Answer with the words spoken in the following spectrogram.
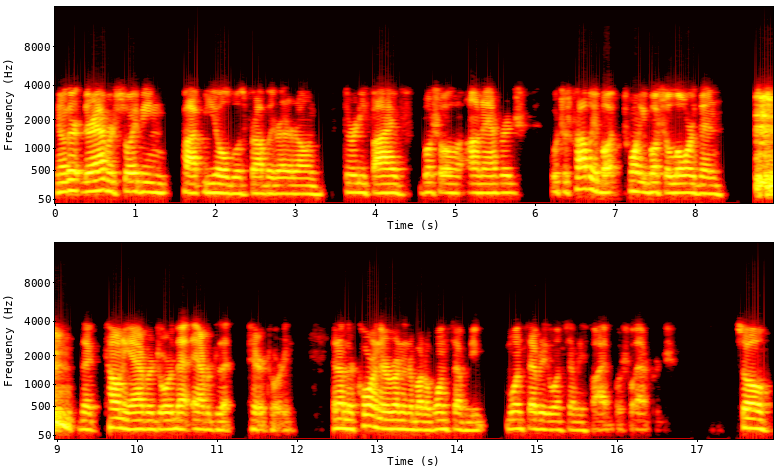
you know, their their average soybean pop yield was probably right around 35 bushel on average, which was probably about 20 bushel lower than the county average or that average of that territory. And on their corn, they're running about a 170, 170 to 175 bushel average. So,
